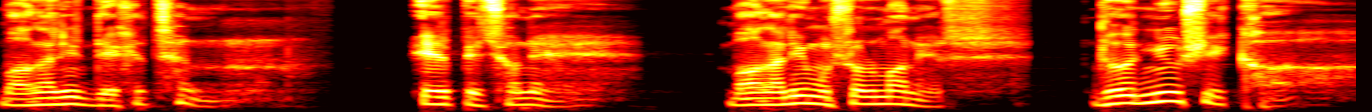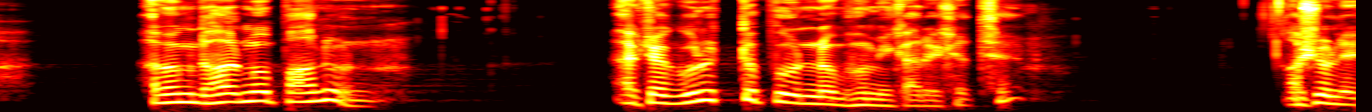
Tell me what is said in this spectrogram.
বাঙালির দেখেছেন, এর পেছনে বাঙালি মুসলমানের ধর্মীয় শিক্ষা এবং ধর্ম পালন একটা গুরুত্বপূর্ণ ভূমিকা রেখেছে। আসলে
